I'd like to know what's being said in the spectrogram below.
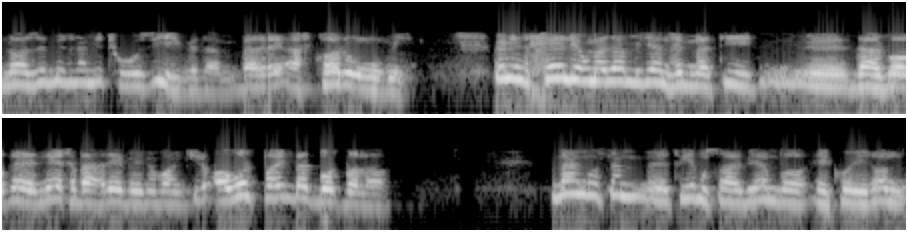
لازم می‌دونم یه توضیحی بدم برای افکار عمومی. ببین خیلی اومدن میگن همتی در واقع نرخ بهره بین بانکی رو آورد پایین بعد برد بالا. من گفتم توی مصاحبه با اکو ایران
